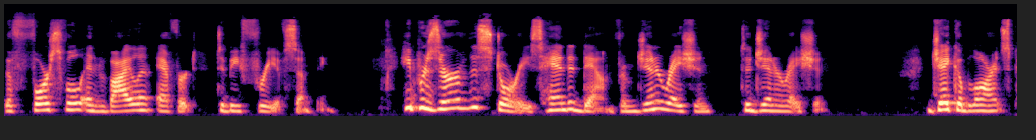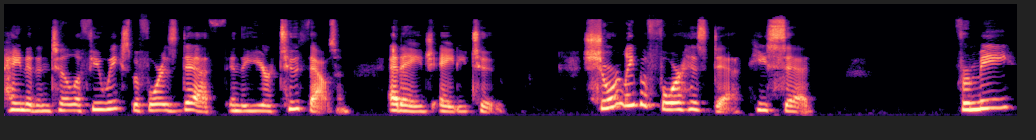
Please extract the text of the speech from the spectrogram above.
the forceful and violent effort to be free of something. He preserved the stories handed down from generation to generation. Jacob Lawrence painted until a few weeks before his death in the year 2000 at age 82. Shortly before his death, he said, For me,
